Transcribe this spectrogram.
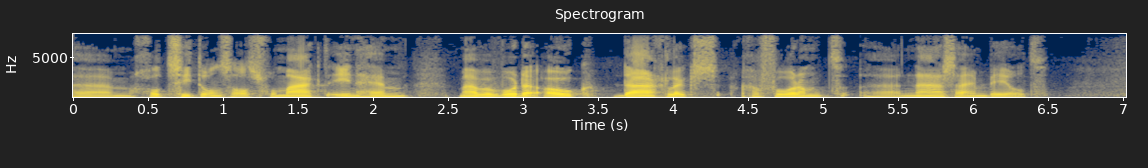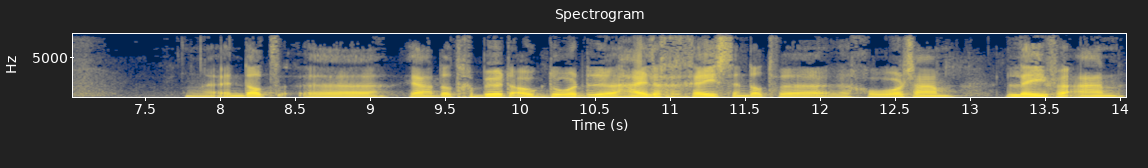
um, God ziet ons als volmaakt in Hem, maar we worden ook dagelijks gevormd uh, naar Zijn beeld. en dat, ja, dat gebeurt ook door de Heilige Geest en dat we gehoorzaam leven aan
